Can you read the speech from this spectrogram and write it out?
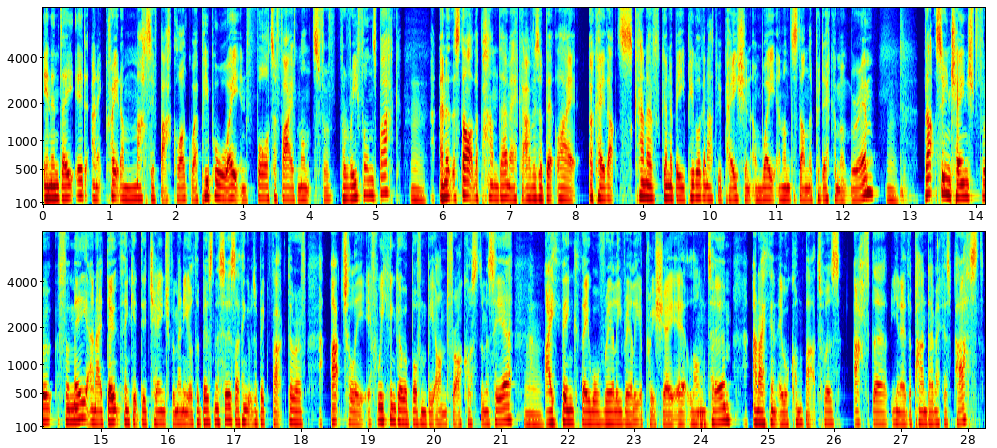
inundated and it created a massive backlog where people were waiting four to five months for, for refunds back. Mm. And at the start of the pandemic, I was a bit like, okay, that's kind of going to be, people are going to have to be patient and wait and understand the predicament we're in. Mm. That soon changed for, for me, and I don't think it did change for many other businesses. I think it was a big factor of actually, if we can go above and beyond for our customers here, mm. I think they will really, really appreciate it long term, and I think they will come back to us after you know the pandemic has passed.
